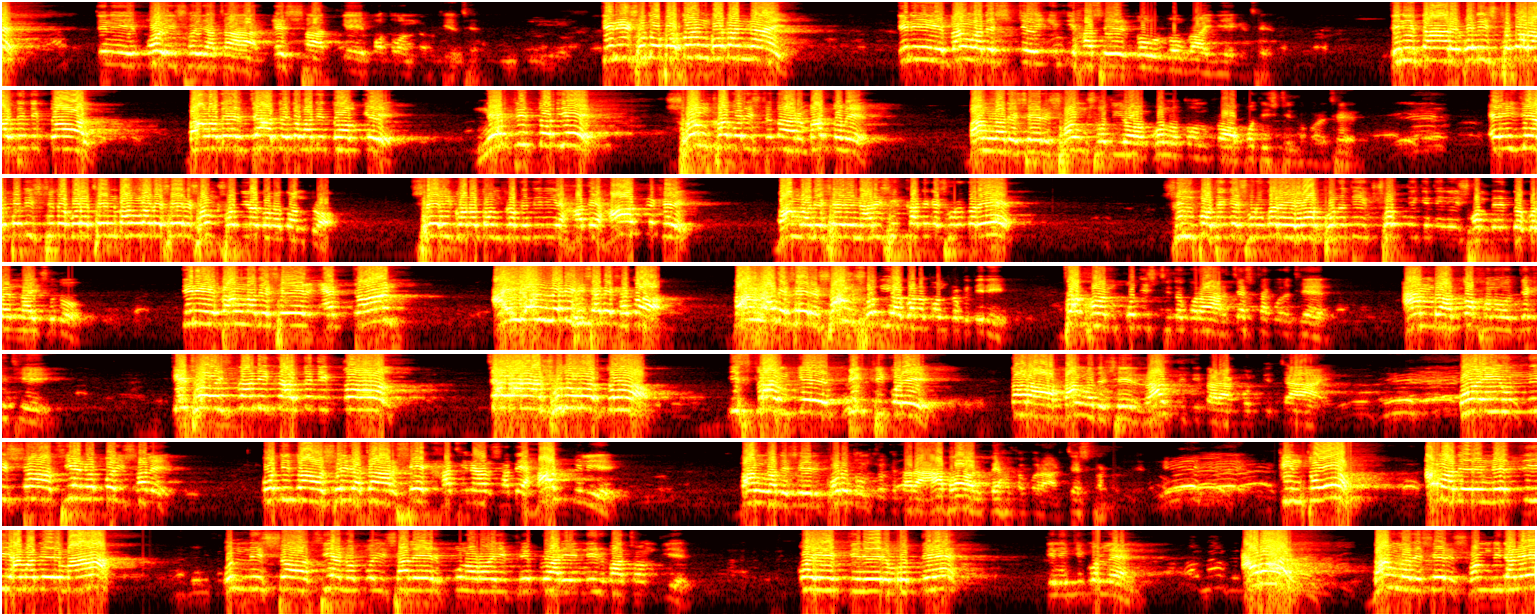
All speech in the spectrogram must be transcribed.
তিনি ওই স্বৈরাচার এরশাদকে পতন ঘটিয়েছেন। তিনি শুধু পতন ঘটান নাই, তিনি বাংলাদেশকে ইতিহাসের দৌড় দৌড়ায় নিয়ে গেছেন। তিনি তার প্রতিষ্ঠিত রাজনৈতিক দল, বাংলাদেশ জাতীয়তাবাদী দলকে নেতৃত্ব দিয়ে সংখ্যাগরিষ্ঠতার মাধ্যমে বাংলাদেশের সংসদীয় গণতন্ত্র প্রতিষ্ঠিত করেছেন এই যে প্রতিষ্ঠিত করেছেন বাংলাদেশের সংসদীয় গণতন্ত্র, সেই গণতন্ত্রকে তিনি হাতে হাত রেখে বাংলাদেশের নারী শিক্ষা থেকে শুরু করে শিল্প থেকে শুরু করে অর্থনৈতিক শক্তিকে তিনি সমৃদ্ধ করেন নাই শুধু। তিনি বাংলাদেশের একজন আইরন লেডি হিসাবে খ্যাত। বাংলাদেশের সংসদীয় গণতন্ত্রকে তিনি যখন প্রতিষ্ঠিত করার চেষ্টা করেছেন, আমরা তখনও দেখেছি কিছু ইসলামিক রাজনৈতিক দল যারা শুধুমাত্র ইসলামকে বিক্রি করে তারা বাংলাদেশের রাজনীতি তারা করতে চায়। ওই উনিশশো ছিয়ানব্বই সালে পতিত স্বৈরাচার শেখ হাসিনার সাথে হাত মিলিয়ে বাংলাদেশের গণতন্ত্রকে তারা আবার ব্যাহত করার চেষ্টা করলেন। কিন্তু আমাদের নেত্রী, আমাদের মা উনিশশো ছিয়ানব্বই সালের পনেরোই ফেব্রুয়ারি নির্বাচন দিয়ে কয়েক দিনের মধ্যে তিনি কি করলেন? আবার বাংলাদেশের সংবিধানে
